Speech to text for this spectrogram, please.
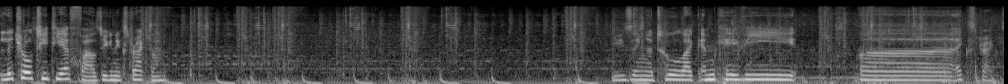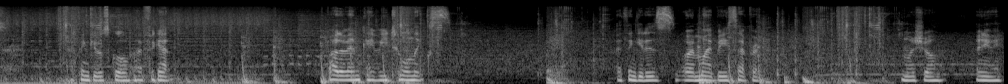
Literal TTF files, you can extract them. Using a tool like MKV uh, extract. I think it was called, I forget. Part of MKV Toolnix. I think it is, or it might be separate. I'm not sure. Anyway.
